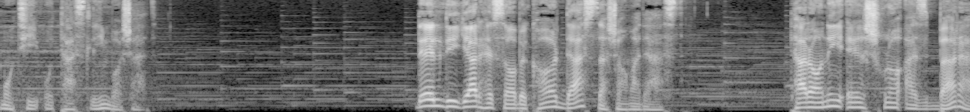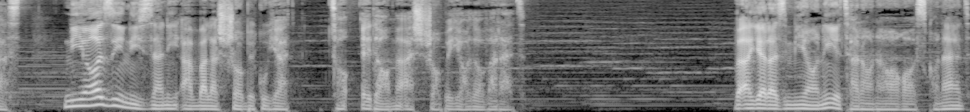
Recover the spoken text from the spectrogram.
مطیع و تسلیم باشد. دل دیگر حساب کار دستش آمده است. ترانه عشق را از بر است. نیازی نیست زنی اولش را بگوید تا ادامه اش را به یاد آورد. و اگر از میانه ترانه آغاز کند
